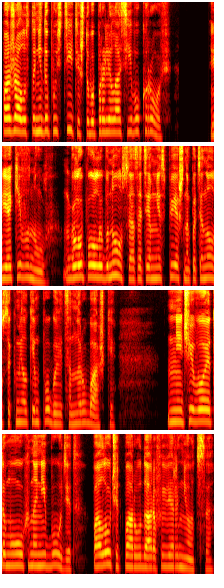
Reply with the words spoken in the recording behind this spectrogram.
пожалуйста, не допустите, чтобы пролилась его кровь. Я кивнул, глупо улыбнулся, а затем неспешно потянулся к мелким пуговицам на рубашке. Ничего этому ухна не будет, получит пару ударов и вернется.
